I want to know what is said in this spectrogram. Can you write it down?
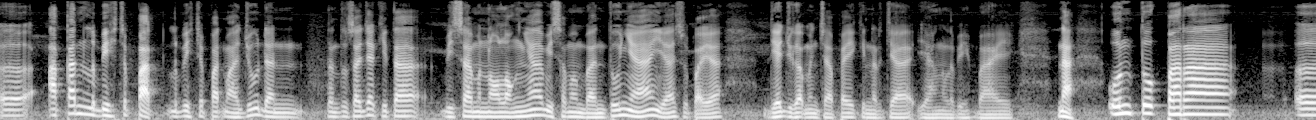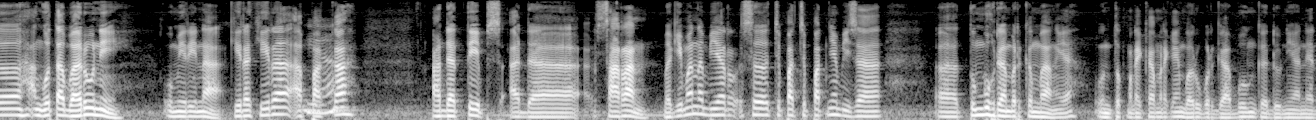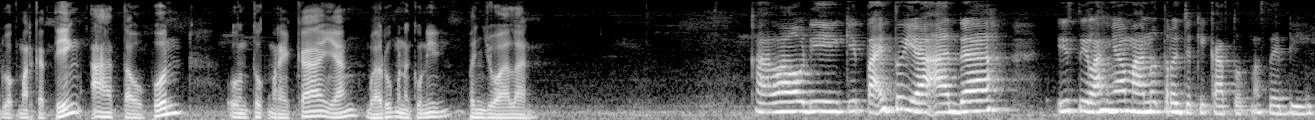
uh, akan lebih cepat, lebih cepat maju dan tentu saja kita bisa menolongnya, bisa membantunya ya supaya dia juga mencapai kinerja yang lebih baik. Nah, untuk para uh, anggota baru nih, Umirina, kira-kira apakah yeah ada tips, ada saran bagaimana biar secepat-cepatnya bisa uh, tumbuh dan berkembang ya untuk mereka-mereka yang baru bergabung ke dunia network marketing ataupun untuk mereka yang baru menekuni penjualan. Kalau di kita itu ya ada istilahnya manut rezeki katut Mas Dedi.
